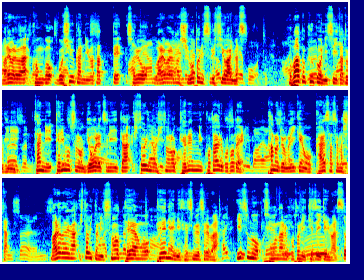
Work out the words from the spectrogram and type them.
我々は今後5週間にわたってそれを我々の仕事にする必要があります。ホバート空港に着いた時に単に手荷物の行列にいた一人の人の懸念に応えることで彼女の意見を変えさせました我々が人々にその提案を丁寧に説明すればいつもそうなることに気づいています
